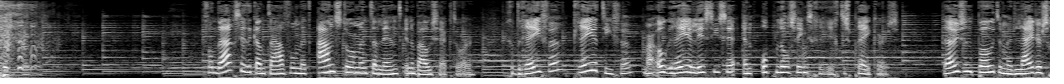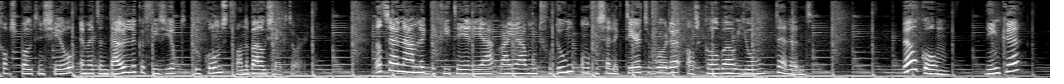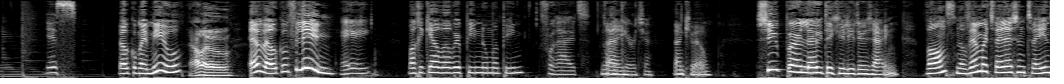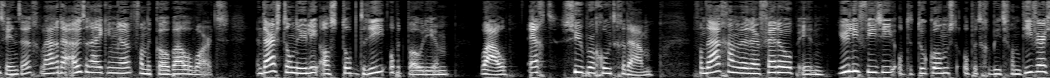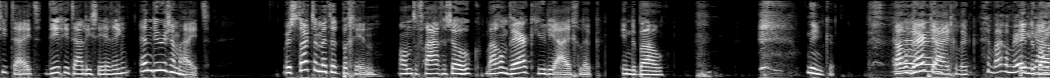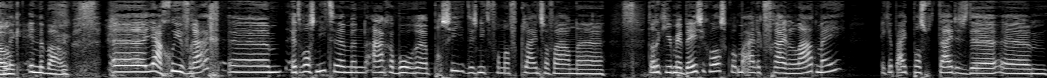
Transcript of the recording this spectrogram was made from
Vandaag zit ik aan tafel met aanstormend talent in de bouwsector. Gedreven, creatieve, maar ook realistische en oplossingsgerichte sprekers. Duizend poten met leiderschapspotentieel en met een duidelijke visie op de toekomst van de bouwsector. Dat zijn namelijk de criteria waar je aan moet voldoen om geselecteerd te worden als Cobouw Jong Talent. Welkom, Nienke. Yes. Welkom Emiel. Hallo. En welkom Feline. hey, Mag ik jou wel weer Pien noemen, Pien? vooruit. Nog Fijn. een keertje. Dankjewel. Super leuk dat jullie er zijn. Want november 2022 waren de uitreikingen van de Cobouw Awards. En daar stonden jullie als top 3 op het podium. Wauw, echt super goed gedaan. Vandaag gaan we er verder op in. Jullie visie op de toekomst op het gebied van diversiteit, digitalisering en duurzaamheid. We starten met het begin. Want de vraag is ook, waarom werken jullie eigenlijk in de bouw? Nienke, waarom Eh, werk je eigenlijk? Waarom werk In ik de bouw. eigenlijk in de bouw? Eh, ja, goede vraag. Ehm, het was niet eh, mijn aangeboren passie. Dus niet vanaf kleins af aan dat ik hiermee bezig was. Ik kwam er eigenlijk vrij laat mee. Ik heb eigenlijk pas tijdens de, ehm,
